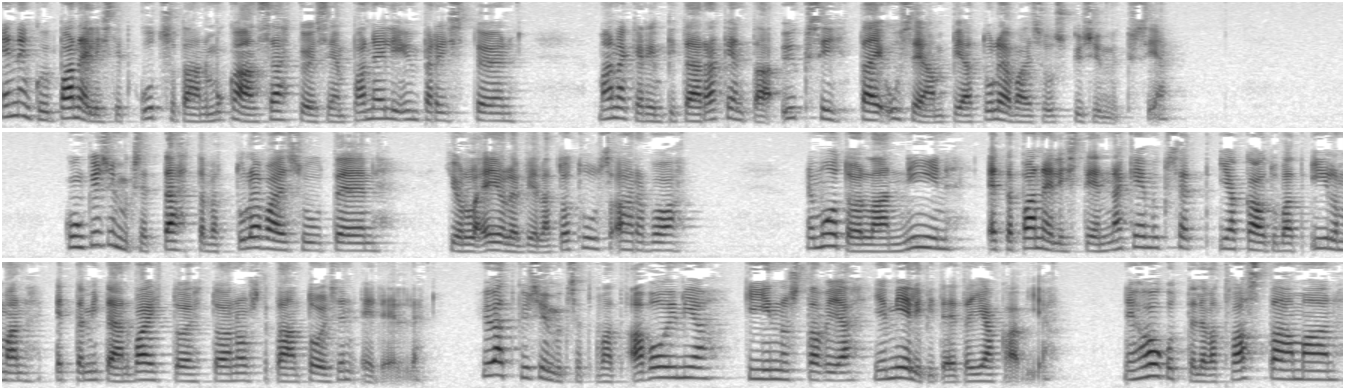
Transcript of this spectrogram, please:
Ennen kuin panelistit kutsutaan mukaan sähköiseen paneeliympäristöön, managerin pitää rakentaa yksi tai useampia tulevaisuuskysymyksiä. Kun kysymykset tähtävät tulevaisuuteen, jolla ei ole vielä totuusarvoa, ne muotoillaan niin, että panelistien näkemykset jakautuvat ilman, että mitään vaihtoehtoa nostetaan toisen edelle. Hyvät kysymykset ovat avoimia, kiinnostavia ja mielipiteitä jakavia. Ne houkuttelevat vastaamaan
